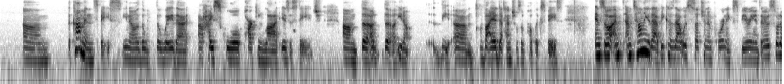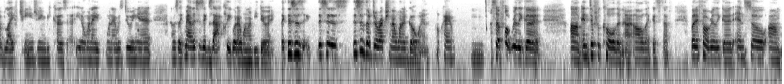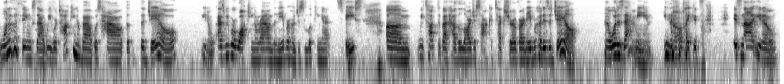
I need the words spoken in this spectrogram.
um, the common space. You know, the the way that a high school parking lot is a stage. Um, the uh, the you know the um, viaduct potentials of public space and so I'm, I'm telling you that because that was such an important experience. And it was sort of life changing because you know when i when i was doing it i was like man this is exactly what i want to be doing. Like this is this is this is the direction i want to go in okay? Mm-hmm. so it felt really good um, and difficult and all that good stuff but it felt really good. And so um, one of the things that we were talking about was how the, the jail you know, as we were walking around the neighborhood, just looking at space, um, we talked about how the largest architecture of our neighborhood is a jail. And what does that mean? You know, like it's it's not you know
